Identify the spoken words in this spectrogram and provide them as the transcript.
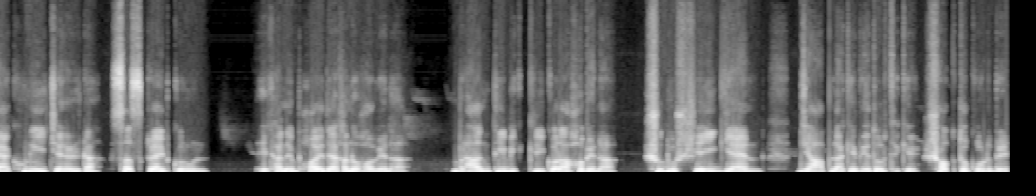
এখনই এই চ্যানেলটা সাবস্ক্রাইব করুন। এখানে ভয় দেখানো হবে না, ভ্রান্তি বিক্রি করা হবে না, শুধু সেই জ্ঞান যা আপনাকে ভেতর থেকে শক্ত করবে।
